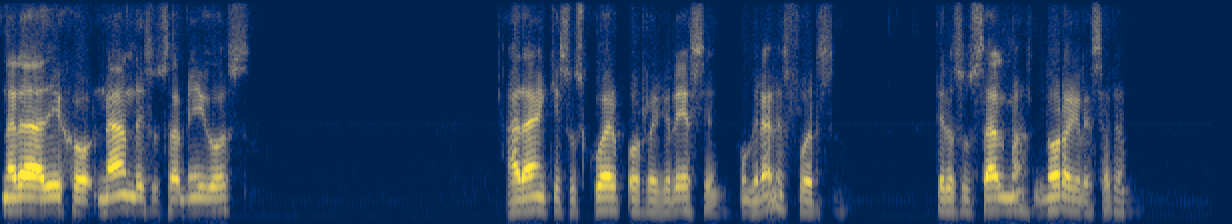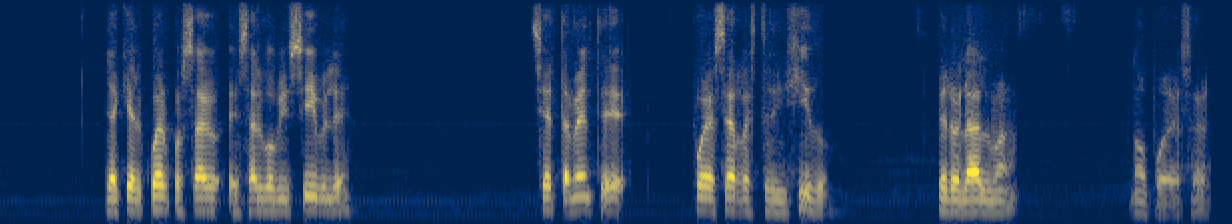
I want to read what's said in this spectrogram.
Narada dijo, Nanda y sus amigos harán que sus cuerpos regresen con gran esfuerzo pero sus almas no regresarán, ya que el cuerpo es algo, es algo visible, ciertamente puede ser restringido, pero el alma no puede ser.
